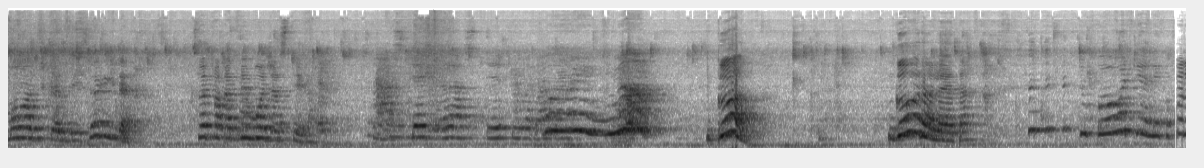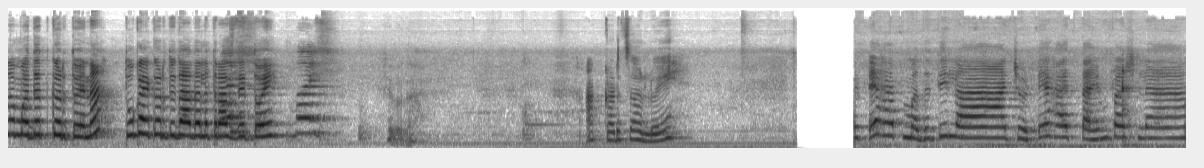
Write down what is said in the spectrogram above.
मौज कर दे सगळीकडे स्वयंपाकात मी मौज असते का? ग. ग आलाय आता. मला मदत करतोय ना? तू काय करतोय? दादाला त्रास देतोय? हे बघा. आकड चालू आहे छोटे हात मदतीला छोटे हात टाइमपासला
